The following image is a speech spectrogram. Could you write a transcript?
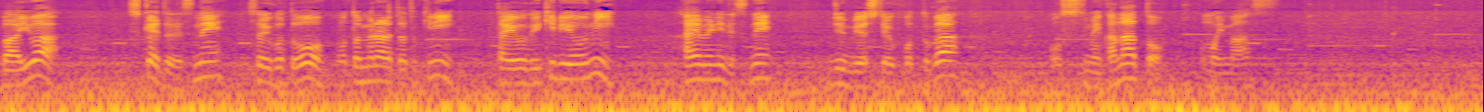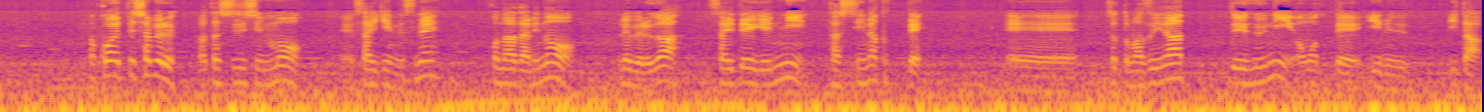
場合はしっかりとですねそういうことを求められた時に対応できるように早めにですね準備をしておくことがおすすめかなと思います、まあこうやって喋る私自身も、え最近ですねこの辺りのレベルが最低限に達していなくって、えー、ちょっとまずいなっていうふうに思っている、いた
